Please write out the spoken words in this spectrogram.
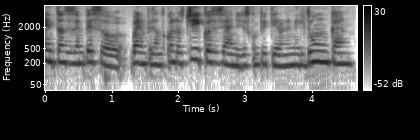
Entonces empezó, bueno, empezamos con los chicos, ese año ellos compitieron en el Duncan.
